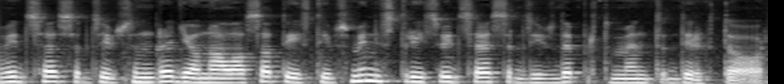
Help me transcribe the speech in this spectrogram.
Vides aizsardzības un reģionālās attīstības ministrijas vidas aizsardzības departamenta direktora.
